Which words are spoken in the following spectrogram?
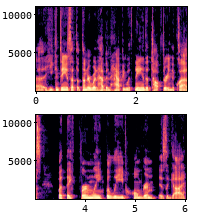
Uh, he continues that the Thunder would have been happy with any of the top three in the class, but they firmly believe Holmgren is the guy.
